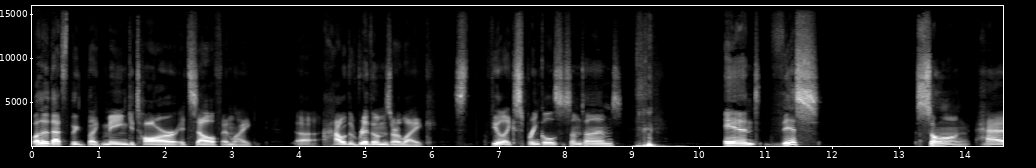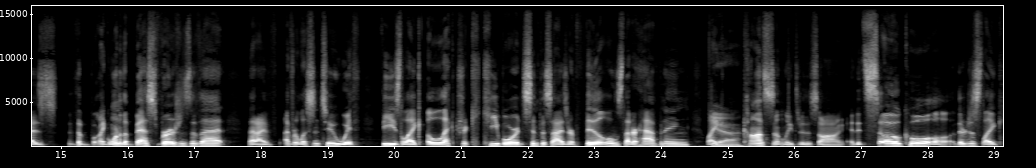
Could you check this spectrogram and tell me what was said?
whether that's the like main guitar itself and like uh, how the rhythms are like feel like sprinkles sometimes and this song has the like one of the best versions of that that I've ever listened to with these like electric keyboard synthesizer fills that are happening like Yeah. constantly through the song and it's so cool. They're just like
